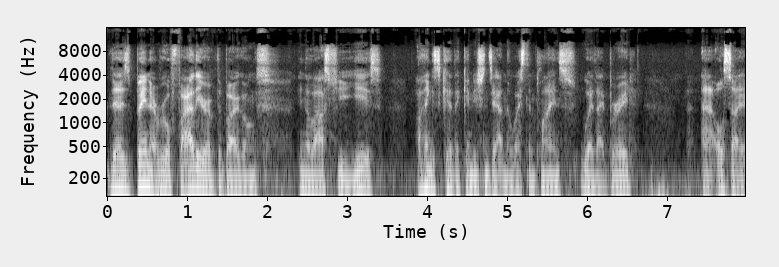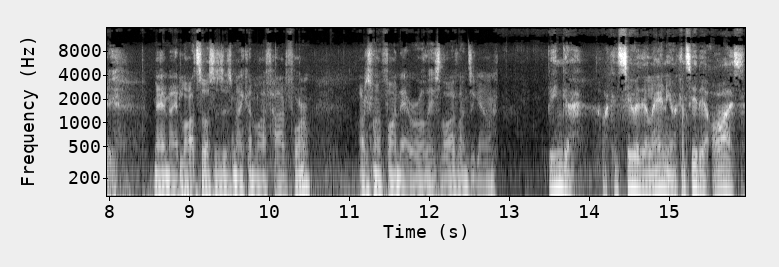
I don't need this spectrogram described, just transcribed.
There's been a real failure of the bogongs in the last few years. I think it's because of the conditions out in the Western Plains where they breed. Uh, also, man-made light sources is making life hard for them. I just want to find out where all these live ones are going. Bingo! I can see where they're landing. I can see their eyes.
